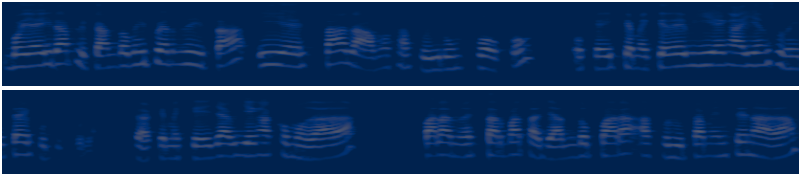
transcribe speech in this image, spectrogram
voy a ir aplicando mi perlita y esta la vamos a subir un poco, ¿ok? Que me quede bien ahí en zonita de cutícula, o sea, que me quede ya bien acomodada para no estar batallando para absolutamente nada.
